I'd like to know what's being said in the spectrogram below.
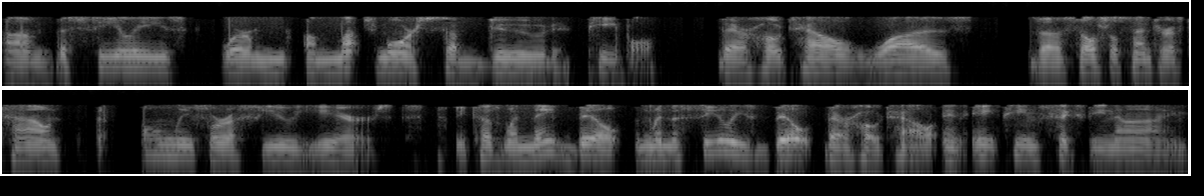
Um, the Seeleys were m- a much more subdued people. Their hotel was the social center of town, but only for a few years. Because when they built, when the Seeleys built their hotel in 1869,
